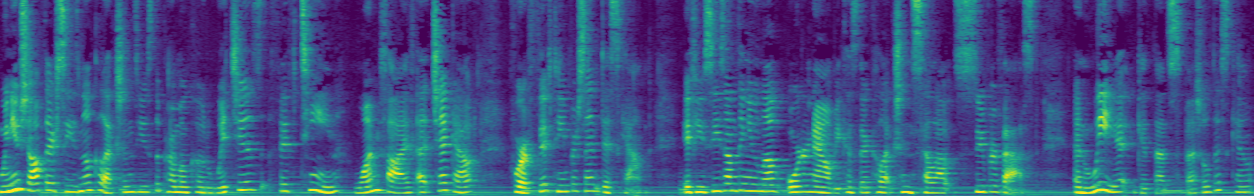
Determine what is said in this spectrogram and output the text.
When you shop their seasonal collections, use the promo code WITCHES15 at checkout for a 15% discount. If you see something you love, order now because their collections sell out super fast and we get that special discount.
